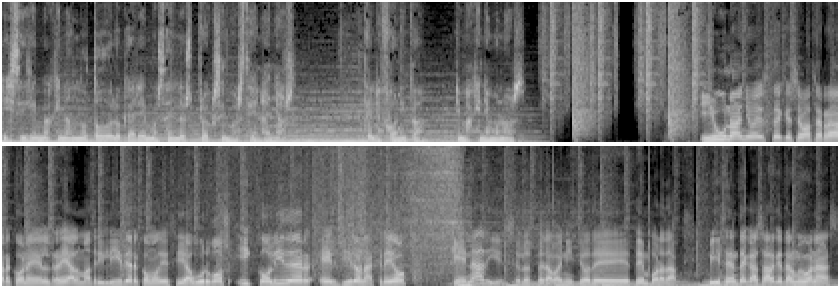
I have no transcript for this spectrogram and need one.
y sigue imaginando todo lo que haremos en los próximos 100 años. Telefónica, imaginémonos. Y un año este que se va a cerrar con el Real Madrid líder, como decía Burgos, y colíder el Girona. Creo que nadie se lo esperaba a inicio de temporada. Vicente Casal, ¿qué tal? Muy buenas.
